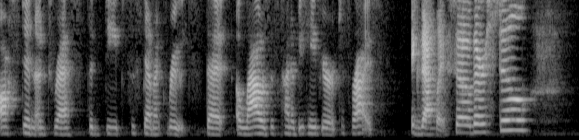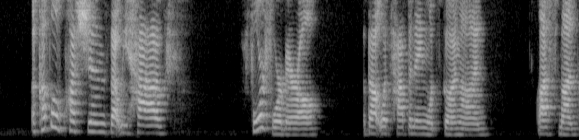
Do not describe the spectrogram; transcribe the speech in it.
often address the deep systemic roots that allows this kind of behavior to thrive. Exactly. So there are still a couple of questions that we have for Four Barrel about what's happening, what's going on. Last month,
